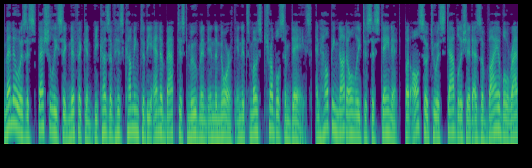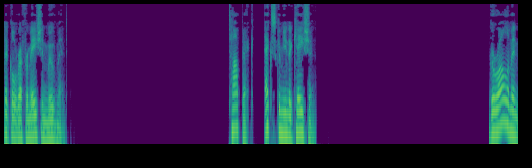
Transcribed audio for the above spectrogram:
Menno is especially significant because of his coming to the Anabaptist movement in the North in its most troublesome days, and helping not only to sustain it, but also to establish it as a viable radical Reformation movement. Excommunication Gerolleman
